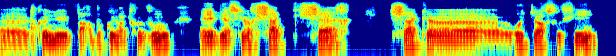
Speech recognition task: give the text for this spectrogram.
euh, connu par beaucoup d'entre vous. Et bien sûr, chaque chair chaque euh, auteur soufi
